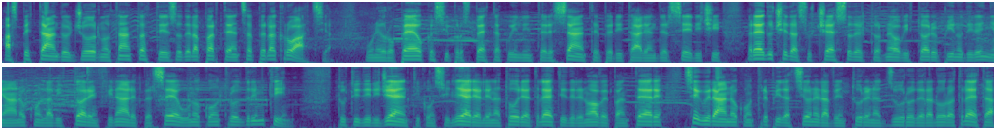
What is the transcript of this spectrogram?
aspettando il giorno tanto atteso della partenza per la Croazia. Un europeo che si prospetta quindi interessante per l'Italia Under 16, reduce dal successo del torneo Vittorio Pino di Legnano con la vittoria in finale per 6-1 contro il Dream Team. Tutti i dirigenti, consiglieri, allenatori e atleti delle nuove Pantere seguiranno con trepidazione l'avventura in azzurro della loro atleta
